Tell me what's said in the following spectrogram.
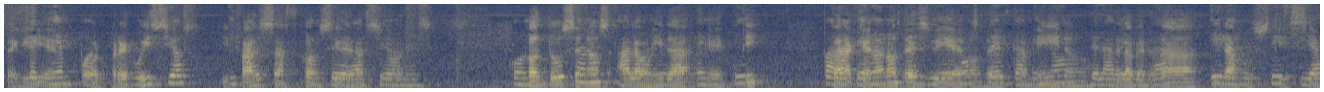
se guíen por prejuicios y falsas consideraciones. Condúcenos a la unidad en ti para que no nos desviemos del camino de la verdad y la justicia,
